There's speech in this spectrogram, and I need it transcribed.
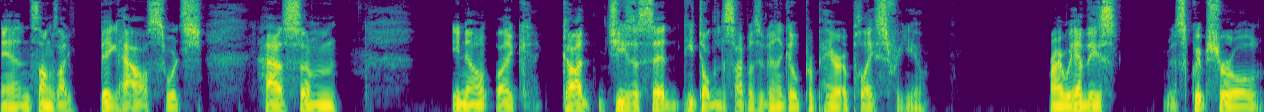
and songs like Big House which has some you know like God Jesus said he told the disciples he's going to go prepare a place for you. Right? We have these scriptural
